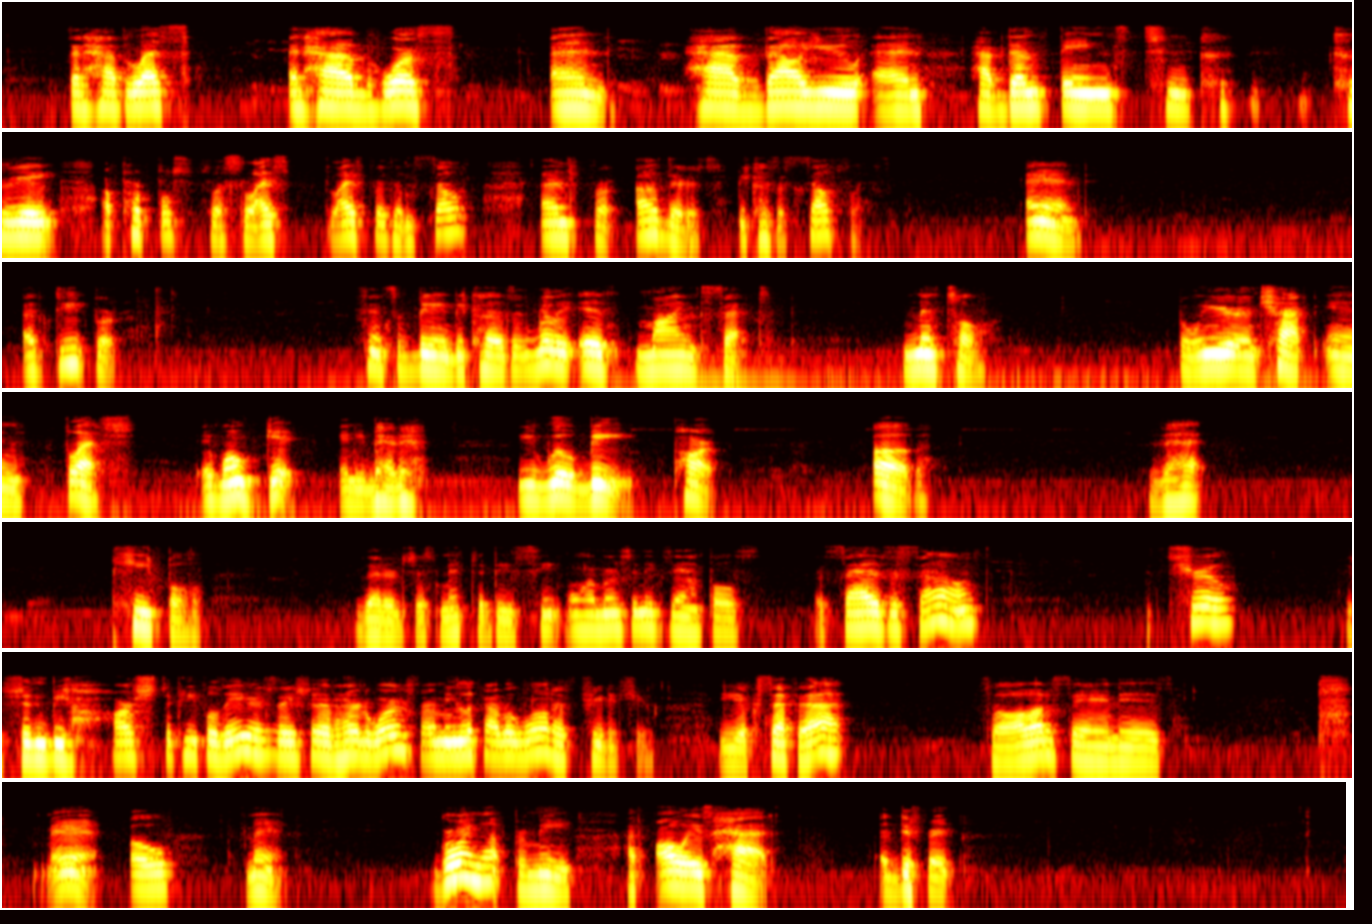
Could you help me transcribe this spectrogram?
that have less and have worse and have value and have done things to create a purposeless life, life for themselves and for others because it's selfless. And a deeper sense of being because it really is mindset mental. But when you're entrapped in flesh, it won't get any better. You will be part of that people that are just meant to be seat warmers and examples. As sad as it sounds, it's true. It shouldn't be harsh to people's ears. They should have heard worse. I mean, look how the world has treated you. You accept that. So all I'm saying is man, oh man. Growing up for me, I've always had a different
